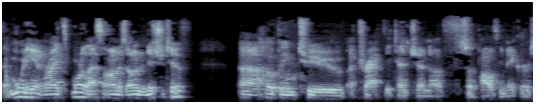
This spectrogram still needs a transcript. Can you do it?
that Moynihan writes more or less on his own initiative, uh, hoping to attract the attention of some policymakers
